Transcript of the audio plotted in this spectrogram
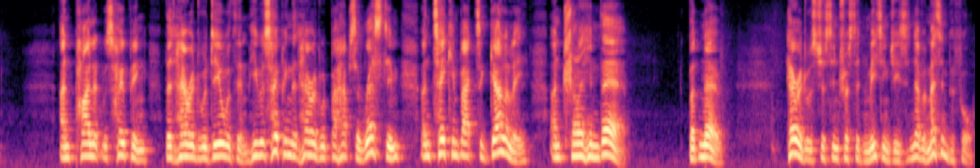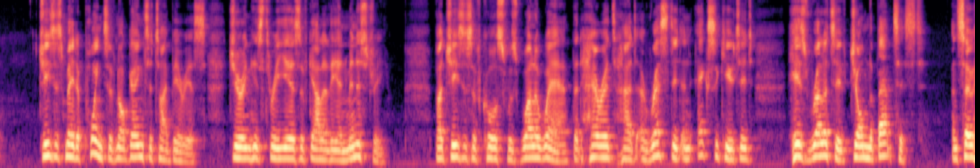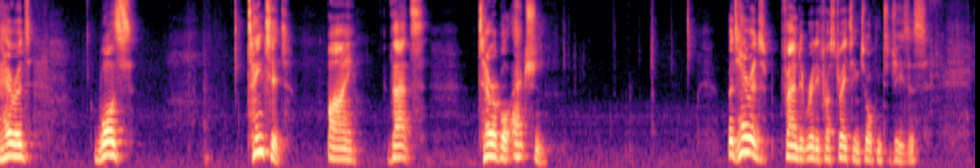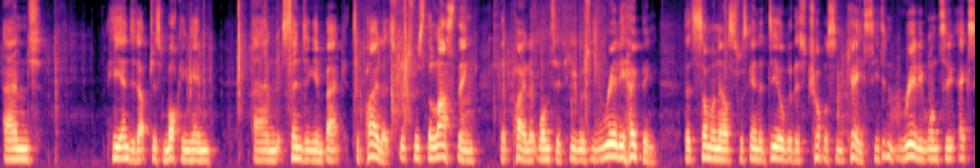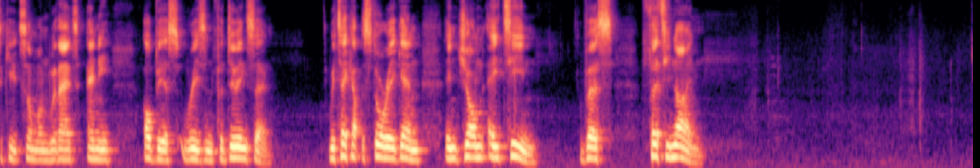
and Pilate was hoping that Herod would deal with him. He was hoping that Herod would perhaps arrest him and take him back to Galilee and try him there. But no, Herod was just interested in meeting Jesus, never met him before. Jesus made a point of not going to Tiberias during his three years of Galilean ministry. But Jesus, of course, was well aware that Herod had arrested and executed his relative John the Baptist. And so Herod was tainted by that terrible action. But Herod found it really frustrating talking to Jesus, and he ended up just mocking him and sending him back to Pilate, which was the last thing that Pilate wanted. He was really hoping that someone else was going to deal with this troublesome case. He didn't really want to execute someone without any obvious reason for doing so. We take up the story again in John 18, verse 39.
